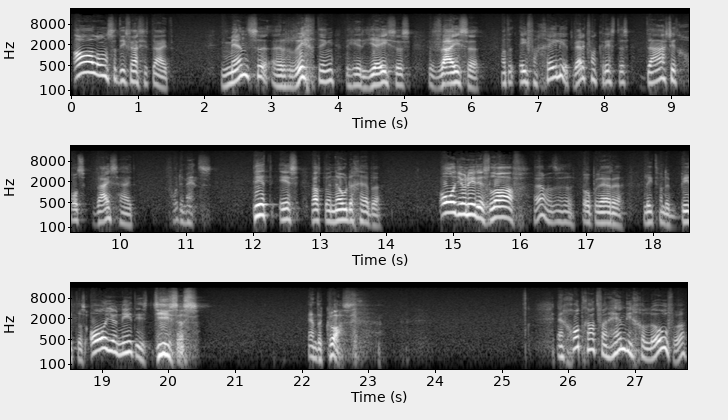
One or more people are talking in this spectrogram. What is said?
al onze diversiteit mensen richting de Heer Jezus wijzen. Want het evangelie, het werk van Christus, daar zit Gods wijsheid voor de mens. Dit is wat we nodig hebben. All you need is love. dat is een populaire lied van de Beatles. All you need is Jesus. En de cross. En God gaat van hen die geloven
